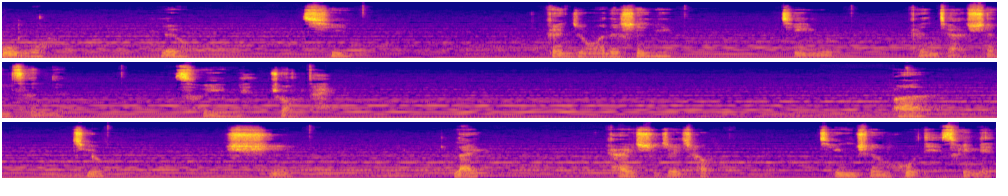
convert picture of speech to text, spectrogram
五、六、七，跟着我的声音进入更加深层的催眠状态。八、九。十，来，开始这场精神护体催眠。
